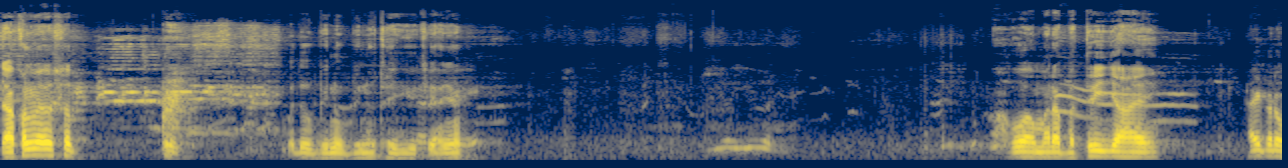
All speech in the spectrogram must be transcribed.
जाखल में सब બધું ભીનું ભીનું થઈ ગયું છે અહીંયા वो हमारा भत्रीजा है हाय करो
